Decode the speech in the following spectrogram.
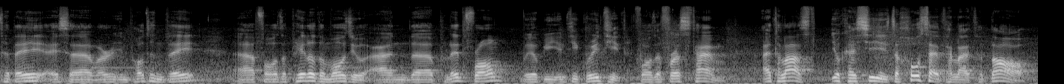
Today is a very important day uh, for the payload module and the platform will be integrated for the first time. At last, you can see the whole satellite now.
